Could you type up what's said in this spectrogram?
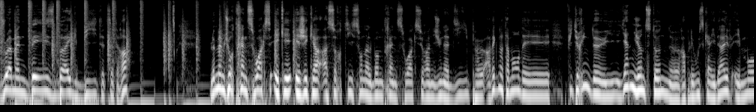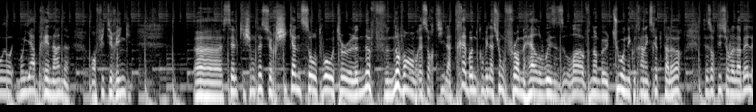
drum and bass, breakbeat, etc. Le même jour, Trance Wax et EGK a sorti son album Trance Wax sur Anjuna Deep, euh, avec notamment des featuring de Ian Johnston, euh, rappelez-vous Skydive, et Mo- Moya Brennan en featuring. Euh, celle qui chantait sur Chican Saltwater le 9 novembre est sortie la très bonne compilation From Hell with Love Number 2. On écoutera un extrait tout à l'heure. C'est sorti sur le label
